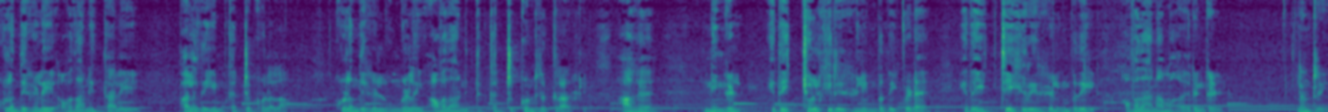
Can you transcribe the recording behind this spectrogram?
குழந்தைகளை அவதானித்தாலே பலதையும் கற்றுக்கொள்ளலாம். குழந்தைகள் உங்களை அவதானித்து கற்றுக்கொண்டிருக்கிறார்கள். ஆக நீங்கள் எதை சொல்கிறீர்கள் என்பதை விட எதை செய்கிறீர்கள் என்பதில் அவதானமாக இருங்கள். நன்றி.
